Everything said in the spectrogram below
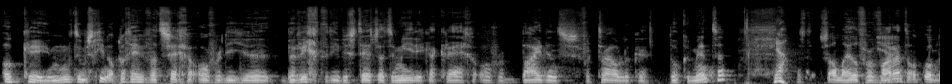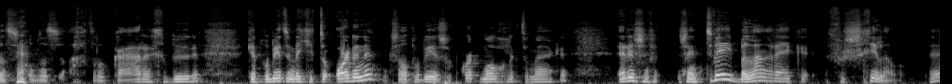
okay, we moeten misschien ook nog even wat zeggen over die uh, berichten die we steeds uit Amerika krijgen over Bidens vertrouwelijke documenten. Ja. Dat is allemaal heel verwarrend, ja. ook omdat ze, ja. omdat ze achter elkaar gebeuren. Ik heb geprobeerd een beetje te ordenen. Ik zal het proberen zo kort mogelijk te maken. Er, is een, er zijn twee belangrijke verschillen. Hè?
